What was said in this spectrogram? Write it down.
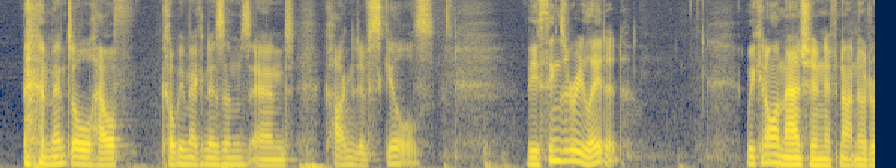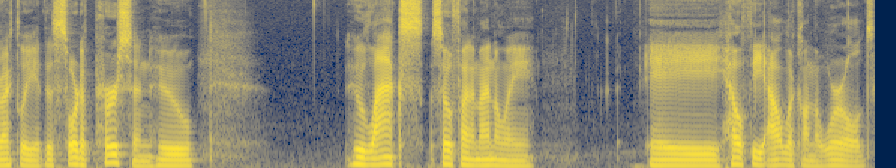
mental health coping mechanisms and cognitive skills. These things are related we can all imagine, if not know directly, this sort of person who who lacks so fundamentally a healthy outlook on the world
